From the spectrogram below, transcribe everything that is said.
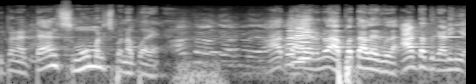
இப்போ நான் டான்ஸ் மூமெண்ட்ஸ் பண்ண போறேன். ஆத்தாளர்களா அப்பத்தாளர்களா ஆட்டத்துக்கு அடிங்க.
